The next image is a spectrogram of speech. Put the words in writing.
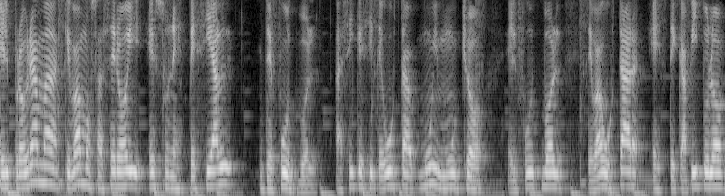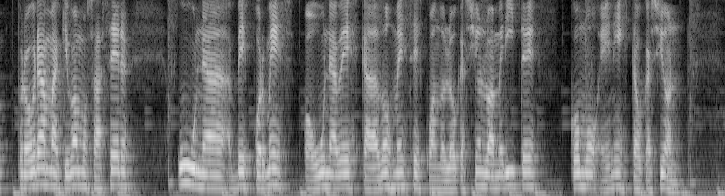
El programa que vamos a hacer hoy es un especial de fútbol, así que si te gusta muy mucho el fútbol, te va a gustar este capítulo, programa que vamos a hacer una vez por mes o una vez cada dos meses cuando la ocasión lo amerite, como en esta ocasión,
